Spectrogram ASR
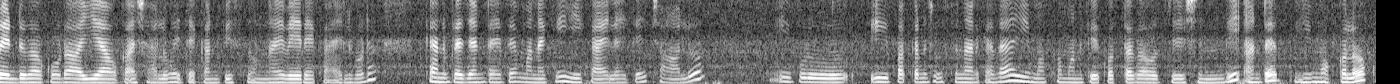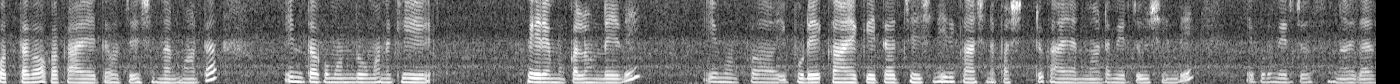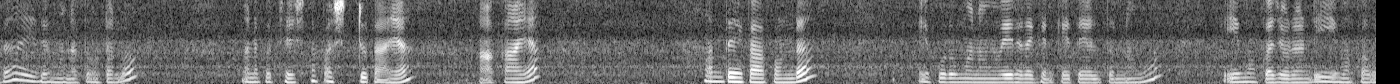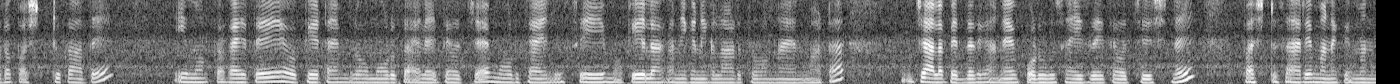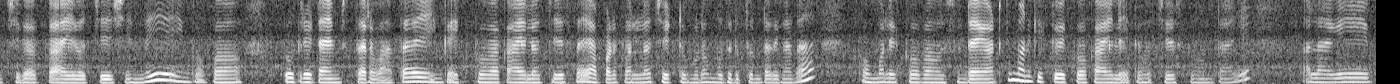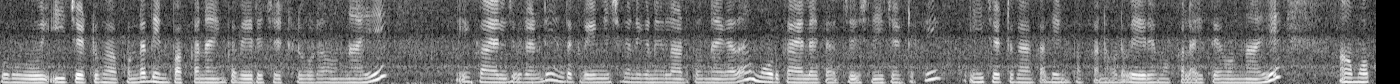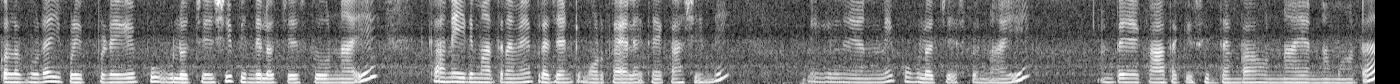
రెడ్గా కూడా అయ్యే అవకాశాలు అయితే కనిపిస్తున్నాయి వేరే కాయలు కూడా కానీ ప్రజెంట్ అయితే మనకి ఈ కాయలు అయితే చాలు. ఇప్పుడు ఈ పక్కన చూస్తున్నారు కదా ఈ మొక్క మనకి కొత్తగా వచ్చేసింది. అంటే ఈ మొక్కలో కొత్తగా ఒక కాయ అయితే వచ్చేసింది అనమాట ఇంతకుముందు మనకి వేరే మొక్కలు ఉండేది. ఈ మొక్క ఇప్పుడే కాయకైతే వచ్చేసింది. ఇది కాసిన ఫస్ట్ కాయ అనమాట మీరు చూసింది. ఇప్పుడు మీరు చూస్తున్నారు కదా ఇది మన తోటలో మనకు వచ్చేసిన ఫస్ట్ కాయ. ఆ కాయ అంతేకాకుండా ఇప్పుడు మనం వేరే దగ్గరికి అయితే వెళ్తున్నాము. ఈ మొక్క చూడండి ఈ మొక్క కూడా ఫస్ట్ కాతే ఈ మొక్కకైతే ఒకే టైంలో మూడు కాయలు అయితే వచ్చాయి. మూడు కాయలు సేమ్ ఒకేలాగా నిగనిగలాడుతూ ఉన్నాయన్నమాట. చాలా పెద్దదిగానే పొడుగు సైజు అయితే వచ్చేసినాయి. ఫస్ట్ సారి మనకి మంచిగా కాయ వచ్చేసింది. ఇంకొక టూ త్రీ టైమ్స్ తర్వాత ఇంకా ఎక్కువగా కాయలు వచ్చేస్తాయి. అప్పటికల్లా చెట్టు కూడా ముదురుతుంటుంది కదా. కొమ్మలు ఎక్కువగా వస్తుంటాయి కాబట్టి మనకి ఎక్కువ ఎక్కువ కాయలు అయితే వచ్చేస్తూ ఉంటాయి. అలాగే ఇప్పుడు ఈ చెట్టు కాకుండా దీని పక్కన ఇంకా వేరే చెట్లు కూడా ఉన్నాయి. ఈ కాయలు చూడండి ఇంత గ్రీనిష్గా నిగనిగలాడుతున్నాయి కదా. మూడు కాయలు అయితే వచ్చేసినాయి ఈ చెట్టుకి. ఈ చెట్టు కాక దీని పక్కన కూడా వేరే మొక్కలు అయితే ఉన్నాయి. ఆ మొక్కలకు కూడా ఇప్పుడు ఇప్పుడే పువ్వులు వచ్చేసి పిందెలు వచ్చేస్తూ ఉన్నాయి. కానీ ఇది మాత్రమే ప్రజెంట్ మూడు కాయలు అయితే కాసింది. మిగిలినవన్నీ పువ్వులు వచ్చేస్తున్నాయి అంటే కాతకి సిద్ధంగా ఉన్నాయన్నమాట.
